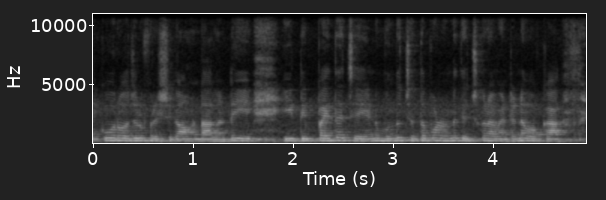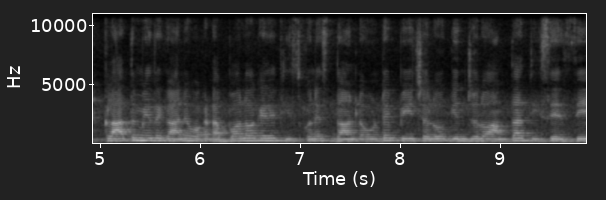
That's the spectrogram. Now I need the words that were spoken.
ఎక్కువ రోజులు ఫ్రెష్గా ఉండాలంటే ఈ ఈ టిప్ అయితే చేయండి. ముందు చింతపండుని తెచ్చుకున్న వెంటనే ఒక క్లాత్ మీద కానీ ఒక డబ్బాలోకి అయితే తీసుకొని దాంట్లో ఉండే పీచలు గింజలు అంతా తీసేసి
